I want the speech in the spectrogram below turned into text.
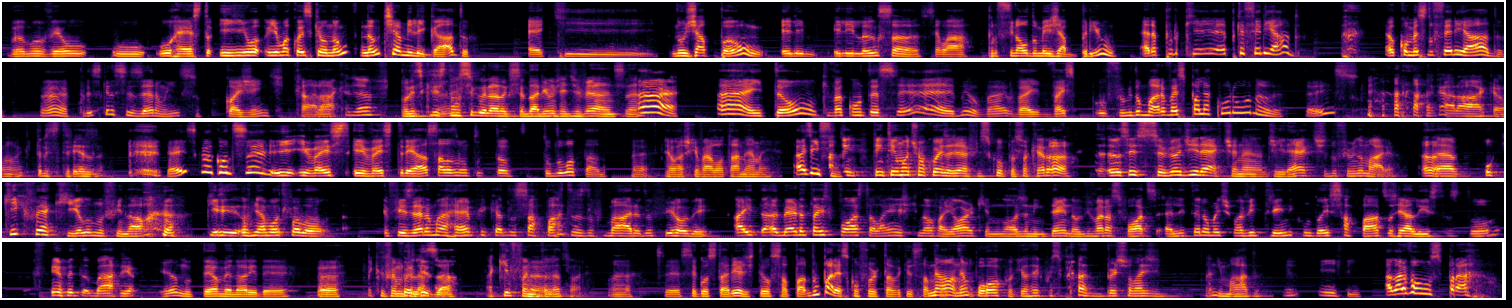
vamos ver o, o, o resto. E, e uma coisa que eu não, não tinha me ligado é que no Japão ele, ele lança, sei lá, pro final do mês de abril. Era porque é porque é feriado. é o começo do feriado. É, por isso que eles fizeram isso com a gente. Caraca, Jeff. Por isso que eles estão segurando, que você daria um jeito de ver antes, né? É. É, então o que vai acontecer é, meu, vai, vai, vai, o filme do Mario vai espalhar corona, velho. É isso. Caraca, mano, que tristeza. É isso que vai acontecer. E, e vai, e vai estrear, as salas vão tudo, tudo lotado. É. Eu acho que vai lotar mesmo, hein? Mas enfim. Ah, tem, tem, tem, uma última coisa, Jeff, desculpa, eu só quero. Ah. Eu não sei se você viu a direct, né? Direct do filme do Mario. Ah. É, o que, que foi aquilo no final que o Miyamoto falou. Fizeram uma réplica dos sapatos do Mario do filme. Aí a merda tá exposta lá em acho que Nova York, no loja Nintendo. Eu vi várias fotos. É literalmente uma vitrine com dois sapatos realistas do filme do Mario. Eu não tenho a menor ideia. É. Aquilo foi muito foi bizarro. Aquilo foi muito é. aleatório. Você é. gostaria de ter o sapato? Não parece confortável aquele sapato. Não, nem um pouco. Aquilo é coisa pra personagem animado. Enfim. Agora vamos pra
